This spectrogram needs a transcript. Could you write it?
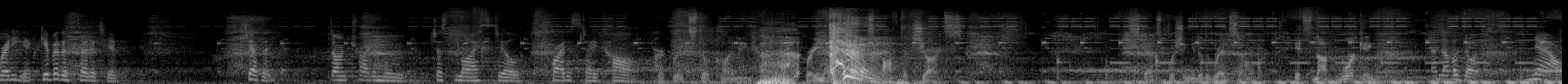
ready yet. Give her the sedative. Shepard, don't try to move. Just lie still. Try to stay calm. Heart rate's still climbing. Brain activity's off the charts. Stats pushing into the red zone. It's not working. Another dose. Now.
